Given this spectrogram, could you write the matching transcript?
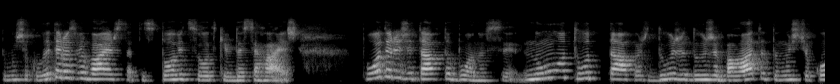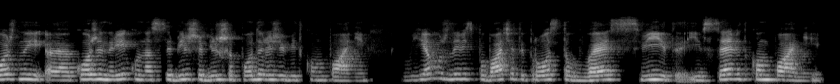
Тому що коли ти розвиваєшся, ти 100% досягаєш. Подорожі та автобонуси. Ну тут також дуже-дуже багато, тому що кожний, е, кожен рік у нас все більше і більше подорожів від компаній. Є можливість побачити просто весь світ і все від компанії.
